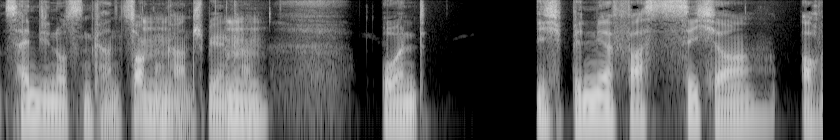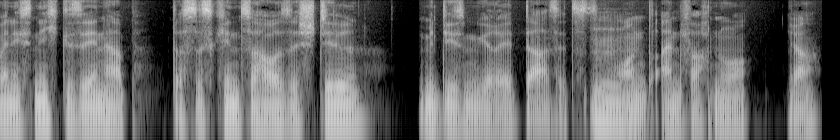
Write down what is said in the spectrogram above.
das Handy nutzen kann, zocken Mhm. kann, spielen kann. Mhm. Und ich bin mir fast sicher, auch wenn ich es nicht gesehen habe, dass das Kind zu Hause still mit diesem Gerät da sitzt Mhm. und einfach nur, ja,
